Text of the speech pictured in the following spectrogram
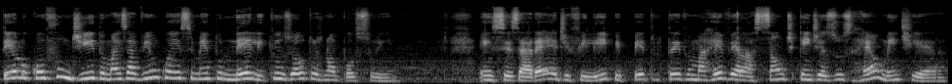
tê-lo confundido, mas havia um conhecimento nele que os outros não possuíam. Em Cesareia de Filipe, Pedro teve uma revelação de quem Jesus realmente era,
